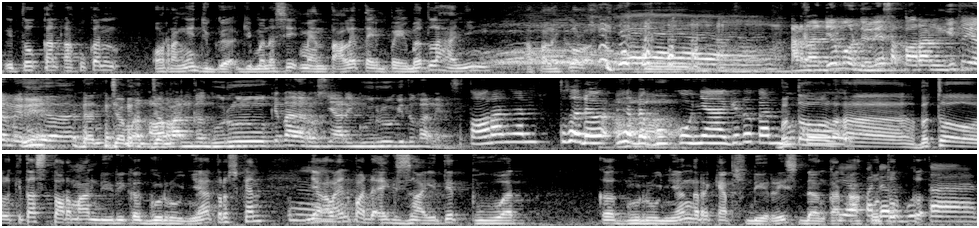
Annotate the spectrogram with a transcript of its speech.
itu kan aku kan orangnya juga gimana sih mentalnya tempe banget lah anjing. Apalagi kalau iya iya dia modelnya setoran gitu ya Mir. ya? Iya, dan zaman-zaman Setoran ke guru, kita harus nyari guru gitu kan ya. setoran kan terus ada terus ada bukunya gitu kan Betul, buku eh, betul. Kita store mandiri ke gurunya, terus kan Hmm. yang lain pada excited buat ke gurunya ngerecap sendiri, sedangkan Iya aku pada tuh ke, rebutan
